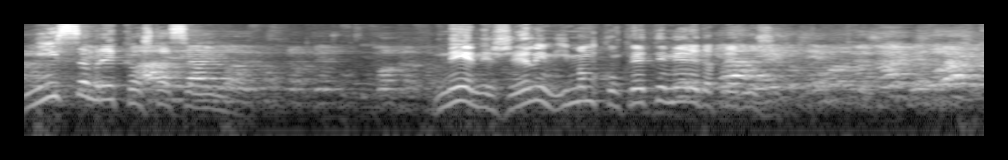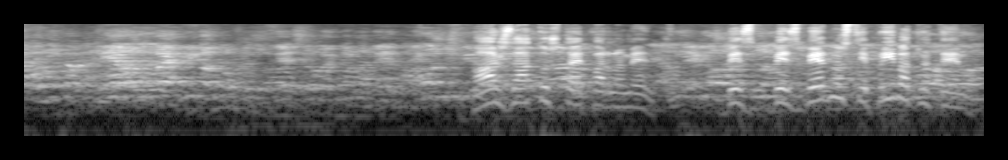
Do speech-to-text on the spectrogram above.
nisam rekao šta sam imao. Ne, ne želim, imam konkretne mere da predložim. Baš zato što je parlament. Bez, bezbednost je privatna tema.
